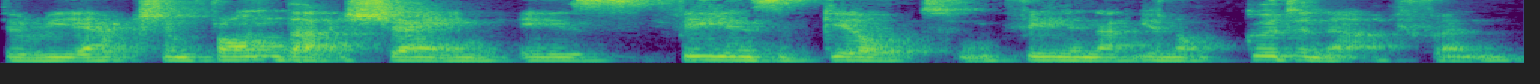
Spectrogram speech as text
the reaction from that shame is feelings of guilt and feeling that you're not good enough and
